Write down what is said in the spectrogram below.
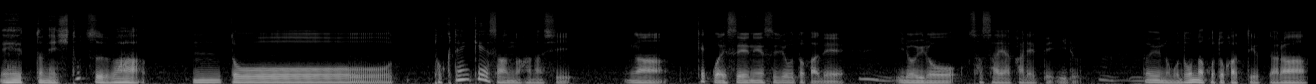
えーっとね一つはうんと得点計算の話が結構 SNS 上とかでうん。いろいろささやかれている。うんうん。というのもどんなことかって言ったら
